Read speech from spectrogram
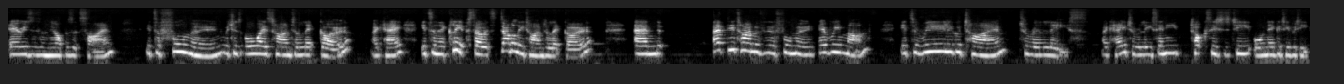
Aries is in the opposite sign. It's a full moon, which is always time to let go okay? It's an eclipse so it's doubly time to let go. And at the time of the full moon every month it's a really good time to release okay? To release any toxicity or negativity.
